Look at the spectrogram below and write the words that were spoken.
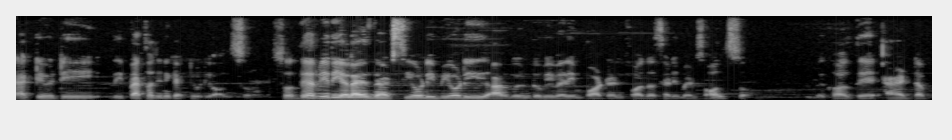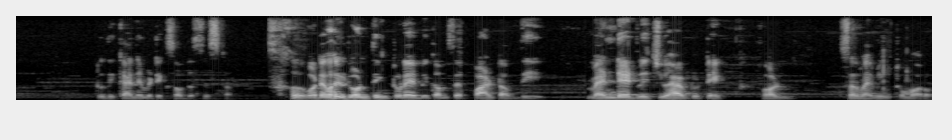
activity the pathogenic activity also. So, there we realize that COD, BOD are going to be very important for the sediments also because they add up to the kinematics of the system. So, whatever you do not think today becomes a part of the mandate which you have to take for surviving tomorrow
